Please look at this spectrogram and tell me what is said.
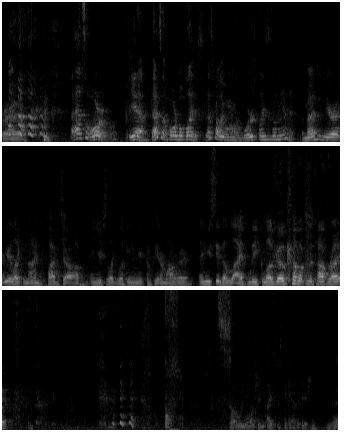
Bruh. That's horrible. Yeah, that's a horrible place. That's probably one of the worst places on the internet. Imagine you're at your like nine to five job and you're just like looking in your computer monitor and you see the Live Leak logo come up in the top right. Subtly watching ISIS decapitation. Yeah.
